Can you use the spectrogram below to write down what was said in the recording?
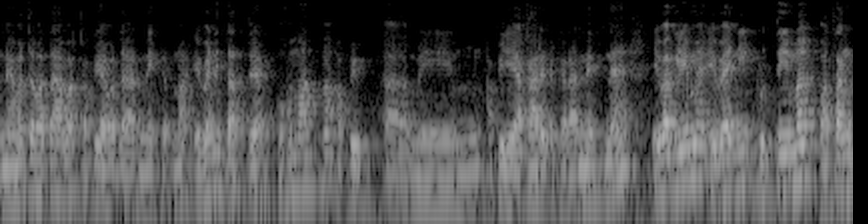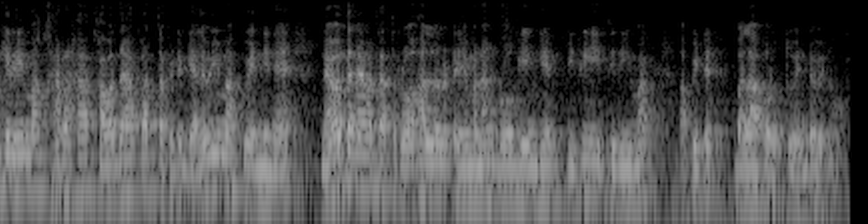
නැවත වතාවක් අපි අවධාරණය කරනවා. එවැනි තත්වයක් කොහොමත්ම අපි මේ අපි ඒ ආකාරයට කරන්නේත් නැහැ ඒ වගේම එවැනි કૃත්‍රිම වසන් කිරීමක් හරහා කවදාකවත් අපිට ගැලවීමක් වෙන්නේ නැහැ නැවත නැවතත් රෝහල් වලට එහෙමනම් රෝගීන්ගේ පිරී ඉතිරීමක් අපිට බලාපොරොත්තු වෙන්න වෙනවා.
